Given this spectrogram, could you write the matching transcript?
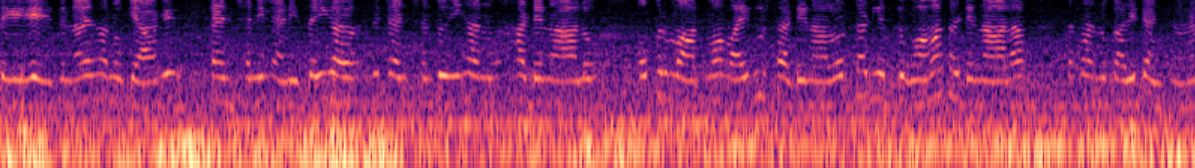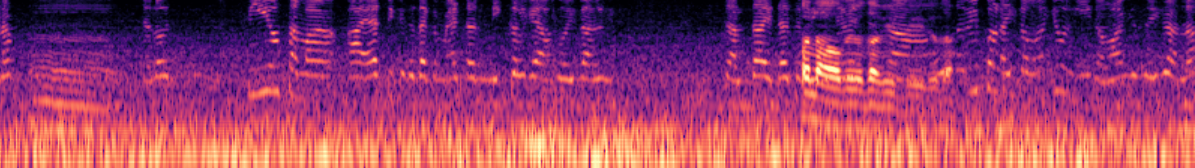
ਤੇ ਜਿਨ੍ਹਾਂ ਨੇ ਸਾਨੂੰ ਕਿਹਾ ਕਿ ਟੈਨਸ਼ਨ ਨਹੀਂ ਲੈਣੀ ਸਹੀ ਗੱਲ ਤੁਸੀਂ ਟੈਨਸ਼ਨ ਤੁਸੀਂ ਸਾਨੂੰ ਸਾਡੇ ਨਾਲ ਹੋ ਉਹ ਪ੍ਰਮਾਤਮਾ ਵਾਹਿਗੁਰੂ ਸਾਡੇ ਨਾਲ ਔਰ ਤੁਹਾਡੀਆਂ ਦੁਆਵਾਂ ਸਾਡੇ ਨਾਲ ਆ ਤਾਂ ਸਾਨੂੰ ਕਾਦੀ ਟੈਨਸ਼ਨ ਹਨਾ? ਹਮ, ਚਲੋ ਸੀ ਉਹ ਸਮਾਂ ਆਇਆ ਸੀ ਕਿਸੇ ਦਾ ਕਮੈਂਟ ਨਿਕਲ ਗਿਆ ਕੋਈ ਗੱਲ ਨਹੀਂ। ਚੱਲਦਾ ਇਦਾਂ ਭਲਾ ਹੋਵੇ ਉਹਦਾ ਵੀ, ਉਹਦਾ। ਵੀ ਭਲਾ ਹੀ ਕਵਾਂਗੇ ਹੋਰ ਕੀ ਕਵਾਂਗੇ ਸਹੀ ਗੱਲ ਆ।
